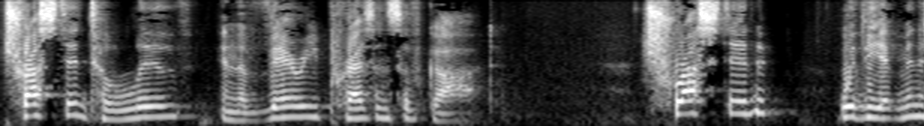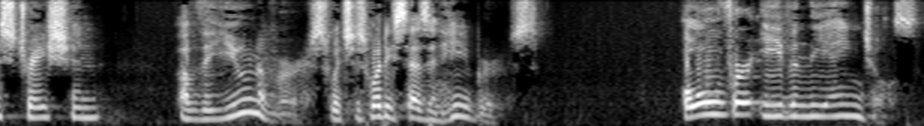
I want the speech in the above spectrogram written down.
Trusted to live in the very presence of God. Trusted with the administration of the universe, which is what he says in Hebrews. Over even the angels.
